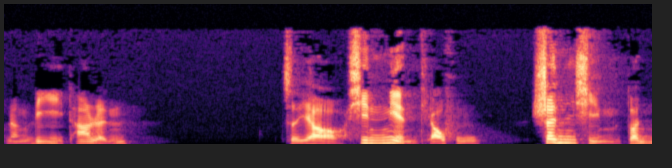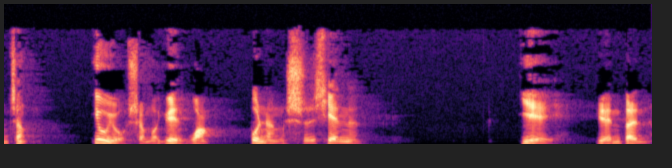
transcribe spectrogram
能利益他人？只要心念调伏，身形端正，又有什么愿望不能实现呢？业原本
